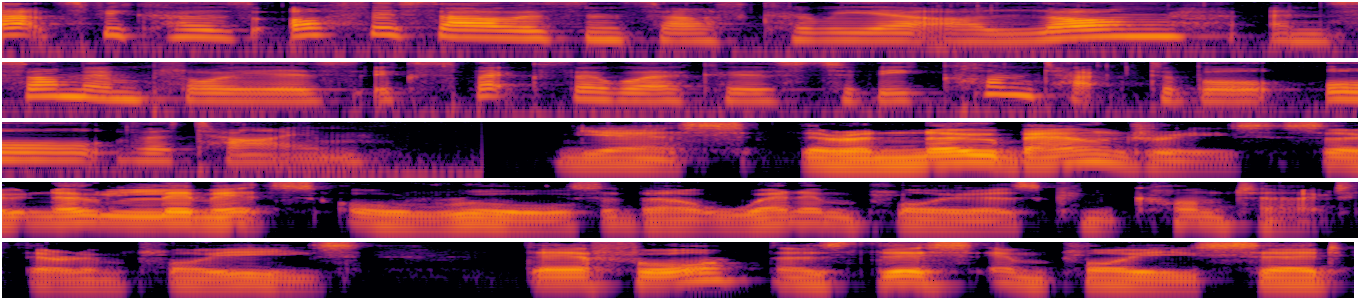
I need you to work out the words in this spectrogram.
That's because office hours in South Korea are long and some employers expect their workers to be contactable all the time. Yes, there are no boundaries, so no limits or rules about when employers can contact their employees. Therefore, as this employee said,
